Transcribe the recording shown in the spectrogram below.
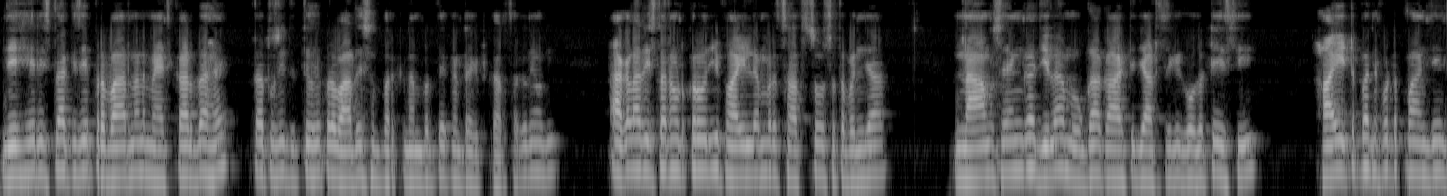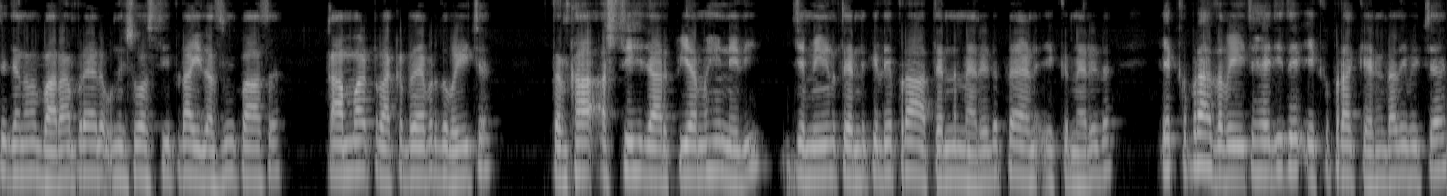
ਜੇ ਇਹ ਰਿਸ਼ਤਾ ਕਿਸੇ ਪਰਿਵਾਰ ਨਾਲ ਮੈਚ ਕਰਦਾ ਹੈ, ਤਾਂ ਤੁਸੀਂ ਦਿੱਤੇ ਹੋਏ ਪਰਿਵਾਰ ਦੇ ਸੰਪਰਕ ਨੰਬਰ ਤੇ ਕੰਟੈਕਟ ਕਰ ਸਕਦੇ ਹੋ ਜੀ। ਅਗਲਾ ਰਿਸ਼ਤਾ ਨੋਟ ਕਰੋ ਜੀ ਫਾਈਲ ਨੰਬਰ 757 ਨਾਮ ਸਿੰਘ, ਜ਼ਿਲ੍ਹਾ ਮੋਗਾ ਕਾਸਟ ਜੱਟ ਸਿੰਘ ਗੋਦ ਢੇਸੀ ਹਾਈਟ 5 ਫੁੱਟ 5 ਇੰਚ, ਜਨਮ 12 ਅਪ੍ਰੈਲ 1980 ਪੜ੍ਹਾਈ 10ਵੀਂ ਪਾਸ। ਕੰਮ ਟਰੱਕ ਡਰਾਈਵਰ ਦੁਬਈ 'ਚ। ਤਨਖਾਹ 80000 ਰੁਪਇਆ ਮਹੀਨੇ ਦੀ। ਜ਼ਮੀਨ 3 ਕਿੱਲੇ, ਭਰਾ ਤਿੰਨ ਮੈਰਿਡ ਭੈਣ ਇੱਕ ਮੈਰਿਡ ਇੱਕ ਭਰਾ ਦੁਬਈ 'ਚ ਹੈ ਜੀ ਤੇ ਇੱਕ ਭਰਾ ਕੈਨੇਡਾ ਦੇ ਵਿੱਚ ਹੈ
